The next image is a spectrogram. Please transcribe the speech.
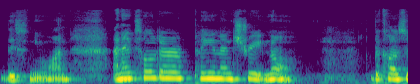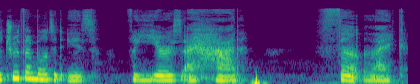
this new one? And I told her plain and straight no. Because the truth about it is, for years I had felt like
